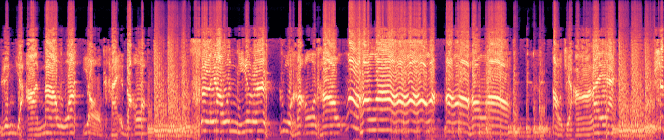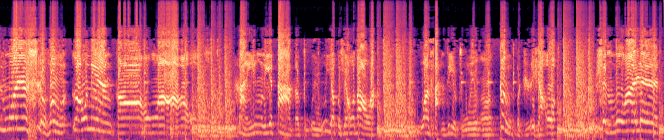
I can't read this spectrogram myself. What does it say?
人家拿我要开刀，死了你儿如蒿草啊！到将来，什么人侍奉老年高啊？汉营里大哥朱勇也不晓道啊，我三弟朱勇更不知晓啊，什么人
